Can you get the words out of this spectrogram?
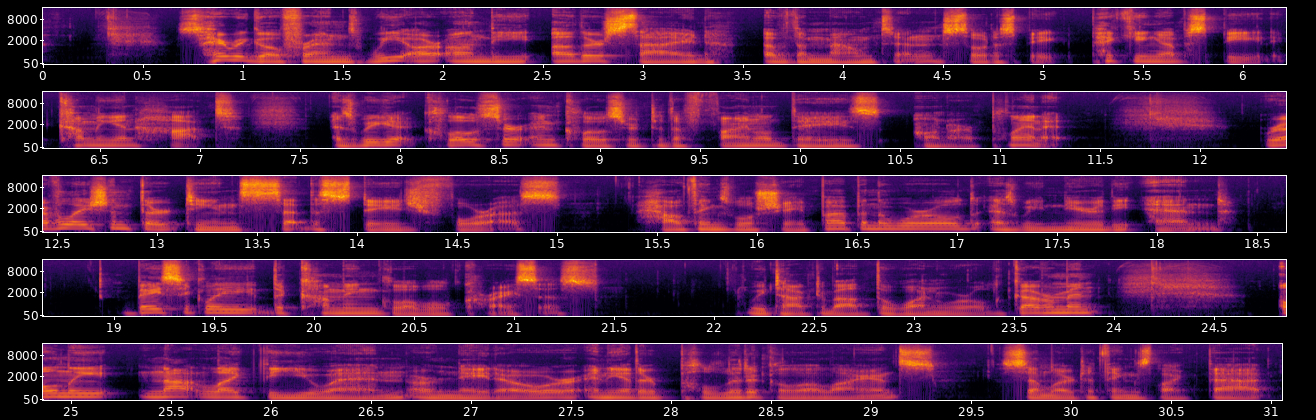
So here we go, friends. We are on the other side of the mountain, so to speak, picking up speed, coming in hot as we get closer and closer to the final days on our planet. Revelation 13 set the stage for us, how things will shape up in the world as we near the end basically the coming global crisis. We talked about the one world government, only not like the UN or NATO or any other political alliance similar to things like that.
